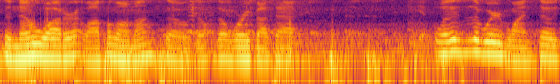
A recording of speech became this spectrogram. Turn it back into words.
So no water at La Paloma, so don't, don't worry about that. Well, this is a weird one. So,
